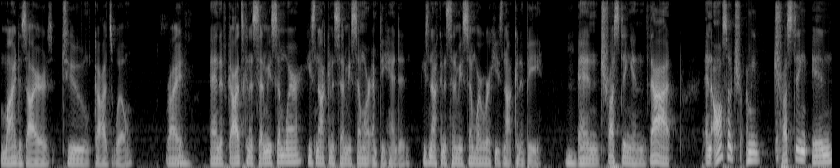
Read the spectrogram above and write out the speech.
my desires to god's will right Mm. and if god's going to send me somewhere he's not going to send me somewhere empty handed he's not going to send me somewhere where he's not going to be Mm. and trusting in that and also tr- i mean trusting in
